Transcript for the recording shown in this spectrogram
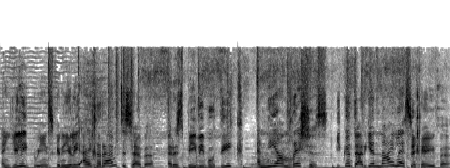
En jullie queens kunnen jullie eigen ruimtes hebben. Er is Bibi Boutique en Neon Licious. Je kunt daar je naailessen geven.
